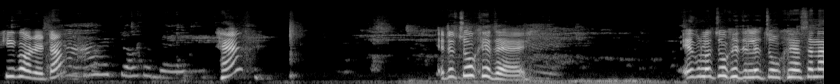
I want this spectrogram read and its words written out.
কি করে এটা? হ্যাঁ? এটা চোখে দেয়। এগুলো চোখে দিলে চোখে আছে না,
